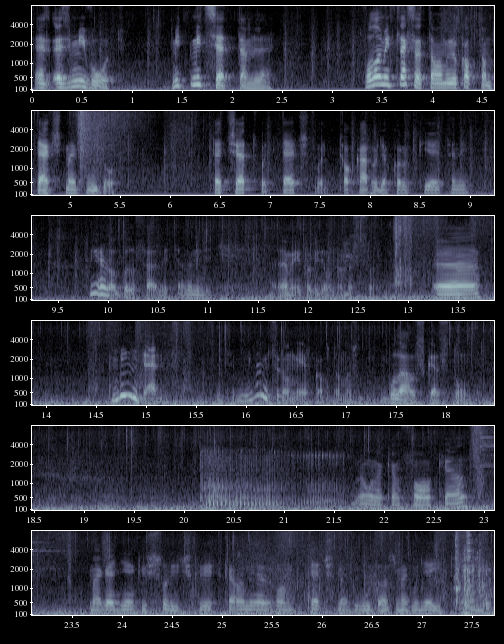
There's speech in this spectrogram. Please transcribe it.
Ez, ez mi volt? Mit, mit szedtem le? Valamit leszettem, amiből kaptam text meg woodot. Tetchet, vagy tetched, vagy akárhogy akarod kiejteni. Miért laggol a felvétel? Nem mindegy. Reméljük a videó nem lesz. Ö, mindent. Nem tudom miért kaptam most. Bolához kell stone. Jó, nekem fal kell. Meg egy ilyen kis szoricskét kell, amihez van tetch, meg wood, meg ugye itt van.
